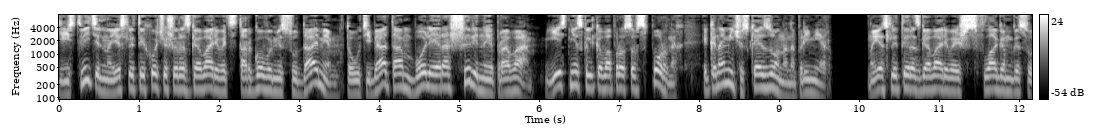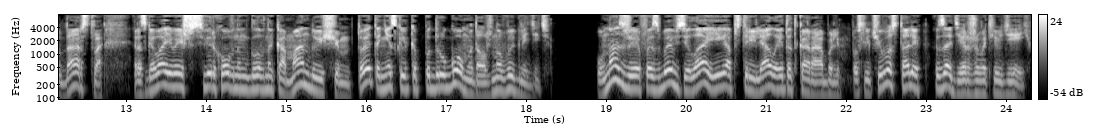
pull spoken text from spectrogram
Действительно, если ты хочешь разговаривать с торговыми судами, то у тебя там более расширенные права. Есть несколько вопросов спорных, экономическая зона, например. Но если ты разговариваешь с флагом государства, разговариваешь с верховным главнокомандующим, то это несколько по-другому должно выглядеть. У нас же ФСБ взяла и обстреляла этот корабль, после чего стали задерживать людей.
